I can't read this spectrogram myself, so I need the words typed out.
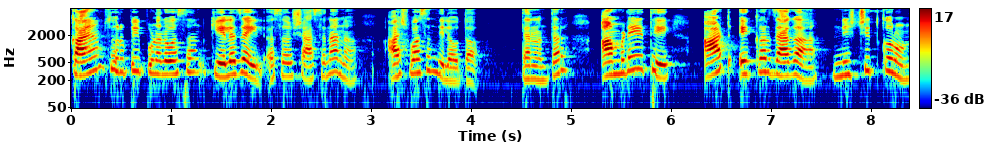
कायमस्वरूपी पुनर्वसन केलं जाईल असं शासनानं आश्वासन दिलं होतं. त्यानंतर आंबडे येथे आठ एकर जागा निश्चित करून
